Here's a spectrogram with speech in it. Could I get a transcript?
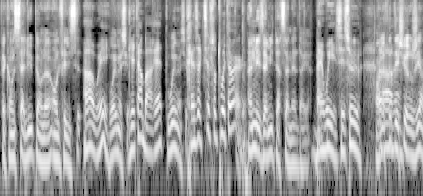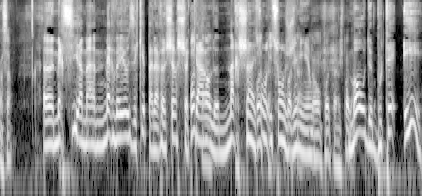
Fait qu'on le salue puis on le, on le félicite. Ah oui. Oui, monsieur. Gaétan Barrette. Oui, monsieur. Très actif sur Twitter. Un de mes amis personnels, d'ailleurs. Ben oui, c'est sûr. On a fait des chirurgies ensemble. euh, merci à ma merveilleuse équipe à la recherche, Carl Marchand. Ils Pas sont, ils sont pas géniaux. Non, pas pas Maude Boutet et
